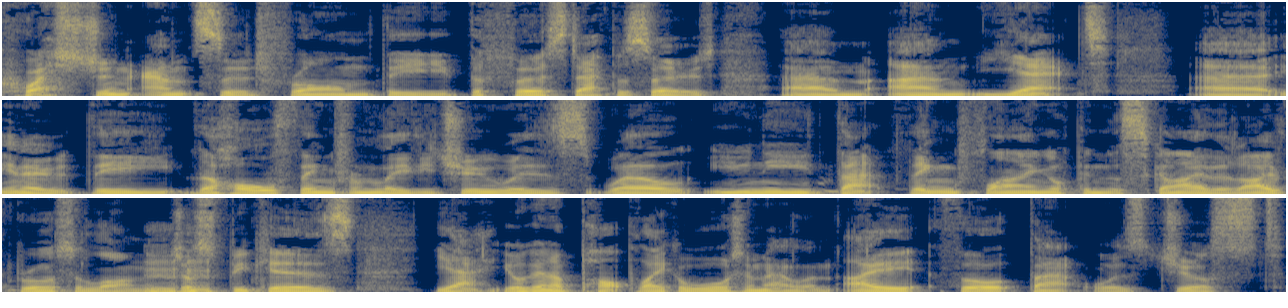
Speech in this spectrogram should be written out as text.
question answered from the, the first episode. Um, and yet, uh, you know, the, the whole thing from Lady Trieu is, well, you need that thing flying up in the sky that I've brought along just because, yeah, you're going to pop like a watermelon. I thought that was just,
